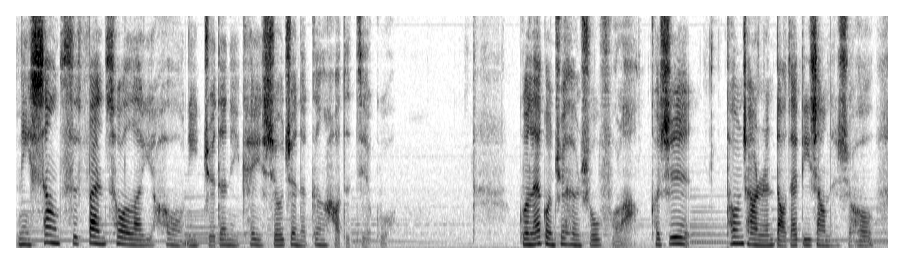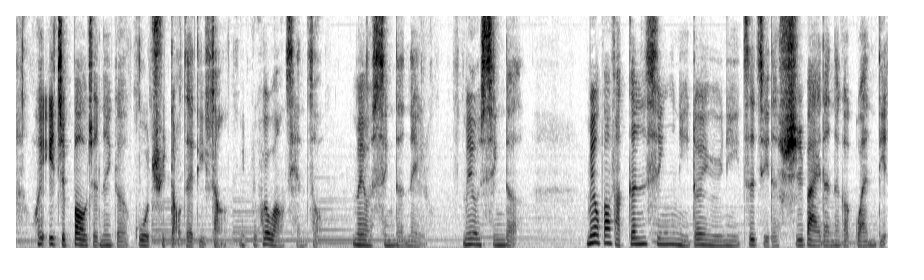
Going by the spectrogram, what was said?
你上次犯错了以后，你觉得你可以修正的更好的结果。滚来滚去很舒服啦，可是通常人倒在地上的时候，会一直抱着那个过去倒在地上，你不会往前走，没有新的内容，没有新的。没有办法更新你对于你自己的失败的那个观点。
